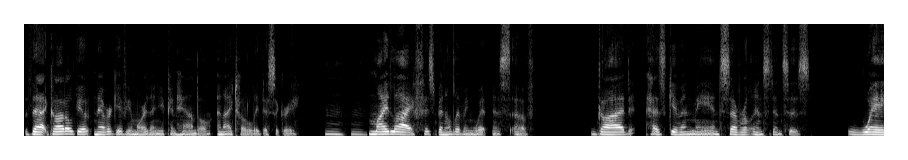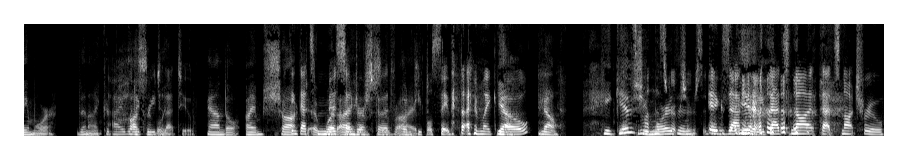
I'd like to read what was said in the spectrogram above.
that God will give, never give you more than you can handle, and I totally disagree. Mm-hmm. My life has been a living witness of God has given me in several instances way more than I could I would agree to that too. handle. I am shocked. I think that's misunderstood when people say that. I'm like, yeah, no, no. He gives yeah, you more than exactly. Yeah. that's not that's not true.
